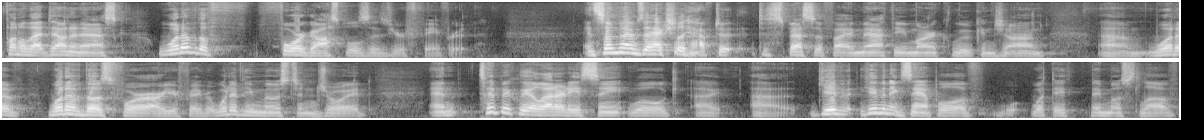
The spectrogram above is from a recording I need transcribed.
funnel that down and ask, what of the four Gospels is your favorite? And sometimes I actually have to, to specify Matthew, Mark, Luke, and John. Um, what, of, what of those four are your favorite? What have you most enjoyed? And typically a Latter-day Saint will uh, uh, give, give an example of what they, they most love,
